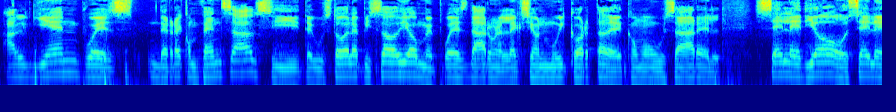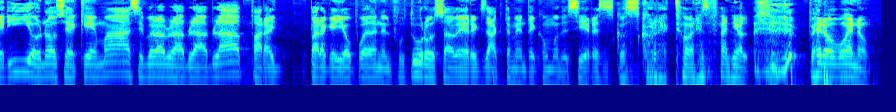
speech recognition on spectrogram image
Alguien, pues, de recompensa, si te gustó el episodio, me puedes dar una lección muy corta de cómo usar el se le dio o se le dio, no sé qué más, bla, bla, bla, bla, para, para que yo pueda en el futuro saber exactamente cómo decir esas cosas correcto en español. Pero bueno.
